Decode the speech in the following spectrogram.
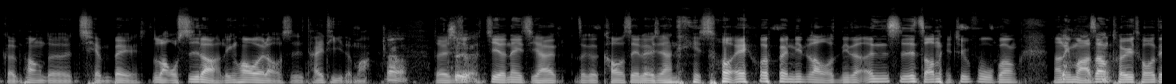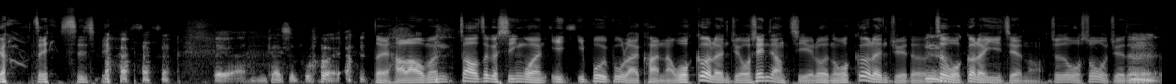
耿胖的前辈老师啦，林华伟老师，台体的嘛。嗯。对，就记得那集还这个 cos 了一下，你说，哎，会不会你老你的恩师找你去复帮，然后你马上推脱掉这件事情？对啊，应该是不会。对，好了，我们照这个新闻一一步一步来看呢。我个人觉得，我先讲结论。我个人觉得，这我个人意见哦，就是我说，我觉得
